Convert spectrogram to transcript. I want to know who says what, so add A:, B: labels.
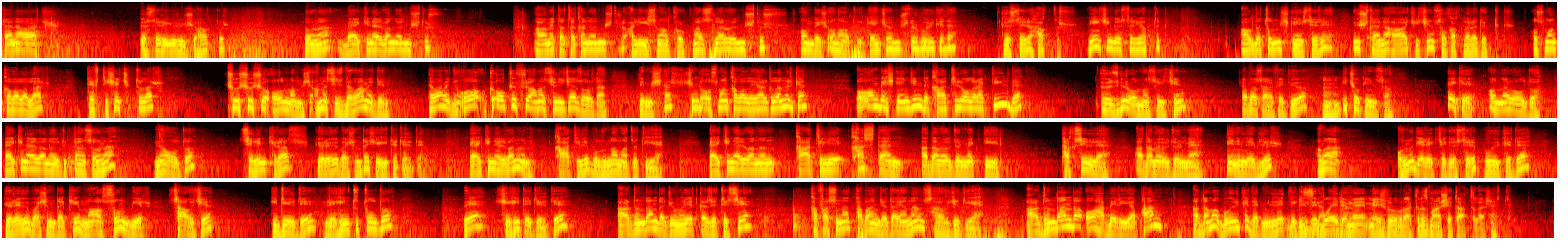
A: üç tane ağaç. Gösteri yürüyüşü haktır. Sonra Berkin Elvan ölmüştür. Ahmet Atakan ölmüştür. Ali İsmail Korkmazlar ölmüştür. 15-16 genç ölmüştür bu ülkede. Gösteri haktır. Ne için gösteri yaptık? Aldatılmış gençleri üç tane ağaç için sokaklara döktük. Osman Kavalalar teftişe çıktılar. Şu şu şu olmamış ama siz devam edin. Devam edin. O, o küfrü ama sileceğiz oradan demişler. Şimdi Osman Kavala yargılanırken o 15 gencin de katili olarak değil de özgür olması için çaba sarf ediyor birçok insan. Peki onlar oldu. Berkin Elvan öldükten sonra ne oldu? Selim Kiraz görevi başında şehit edildi. Berkin Elvan'ın katili bulunamadı diye. Berkin Elvan'ın katili kasten adam öldürmek değil, taksirle adam öldürme denilebilir. Ama onu gerekçe gösterip bu ülkede görevi başındaki masum bir savcı gidildi, rehin tutuldu ve şehit edildi. Ardından da Cumhuriyet Gazetesi kafasına tabanca dayanan savcı diye. Ardından da o haberi yapan adamı bu ülkede milletvekili
B: Bizi bu
A: yaptılar.
B: eyleme mecbur bıraktınız manşete attılar.
A: Evet.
